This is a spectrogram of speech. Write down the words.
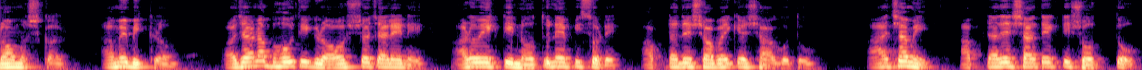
নমস্কার, আমি বিক্রম। অজানা ভৌতিক রহস্য চ্যানেলে আরও একটি নতুন এপিসোডে আপনাদের সবাইকে স্বাগত। আজ আমি আপনাদের সাথে একটি সত্য,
